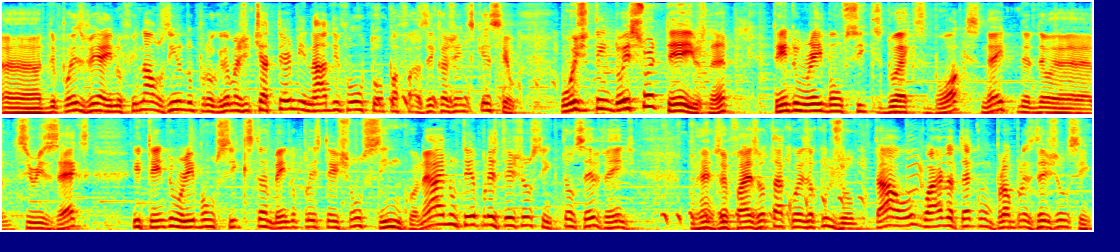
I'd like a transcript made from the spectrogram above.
Ah, depois veio aí no finalzinho do programa, a gente tinha terminado e voltou pra fazer que a gente esqueceu. Hoje tem dois sorteios, né? Tem do Rainbow Six do Xbox, né? e Do, eh, Series X. E tem do Rainbow Six também do PlayStation 5, né? Ah, não tem o PlayStation 5, então você vende. Né? Você faz outra coisa com o jogo, tá? Ou guarda até comprar um PlayStation 5.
